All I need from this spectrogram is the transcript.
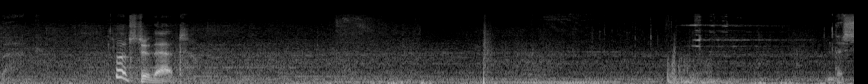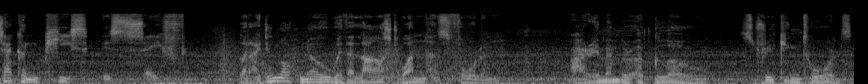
back. Let's do that. The second piece is safe, but I do not know where the last one has fallen. I remember a glow streaking towards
